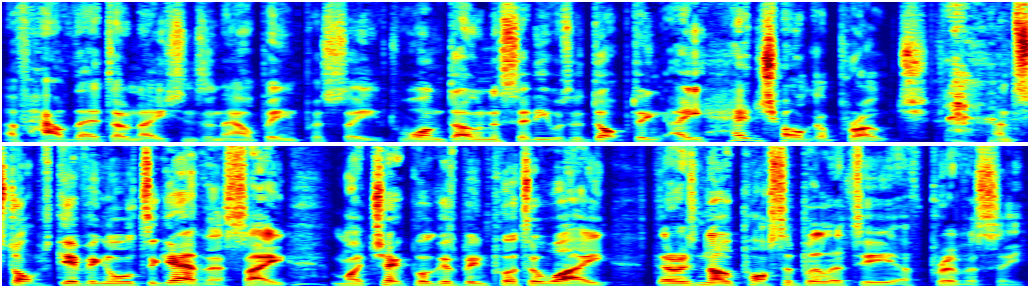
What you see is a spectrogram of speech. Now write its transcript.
of how their donations are now being perceived. One donor said he was adopting a hedgehog approach and stopped giving altogether, saying, My checkbook has been put away, there is no possibility of privacy.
